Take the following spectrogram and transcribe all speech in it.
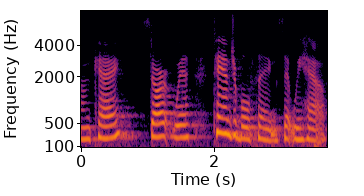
okay? Start with tangible things that we have.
